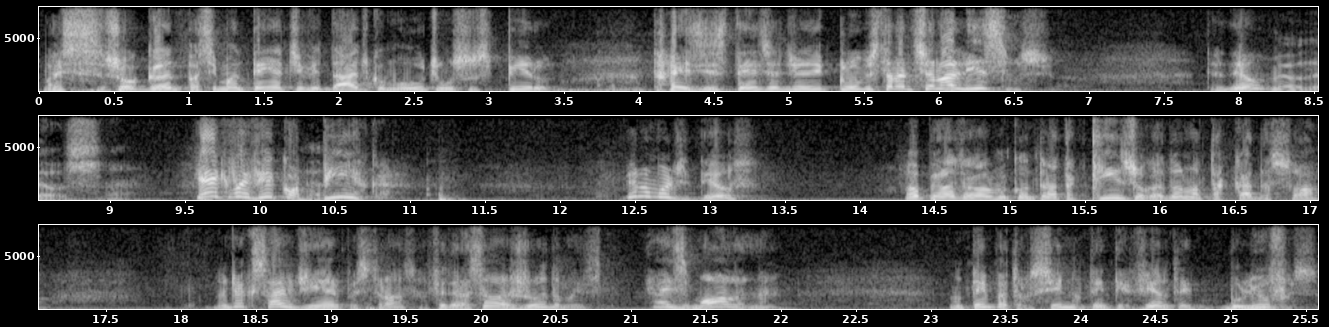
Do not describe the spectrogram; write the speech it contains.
Mas jogando para se manter em atividade como o último suspiro da existência de clubes tradicionalíssimos. Entendeu? Meu Deus. Quem é que vai ver copinha, cara? Pelo amor de Deus. O Pelotas agora me contrata 15 jogadores numa tacada só. De onde é que sai o dinheiro para esse troço? A federação ajuda, mas é uma esmola, né? Não tem patrocínio, não tem TV, não tem bolhufas.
